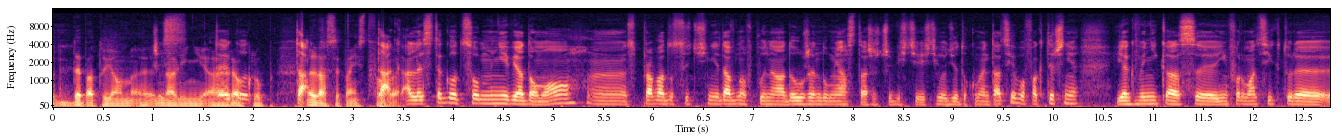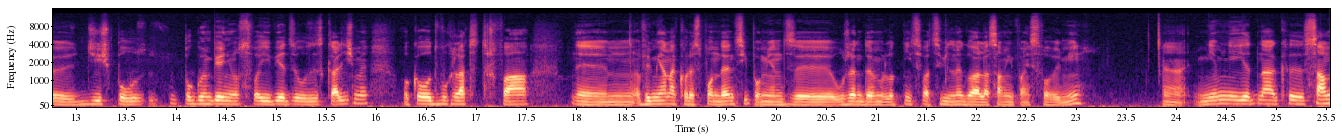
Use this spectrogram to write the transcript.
e, debatują e, Czy na linii Aeroklub tak, Lasy Państwowe. Tak, ale z tego co mnie wiadomo, e, sprawa dosyć niedawno wpłynęła do Urzędu Miasta rzeczywiście, jeśli chodzi o dokumentację, bo faktycznie jak wynika z informacji, które dziś po pogłębieniu swojej wiedzy uzyskaliśmy, około dwóch lat trwa wymiana korespondencji pomiędzy Urzędem Lotnictwa Cywilnego a Lasami Państwowymi. Niemniej jednak e, sam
